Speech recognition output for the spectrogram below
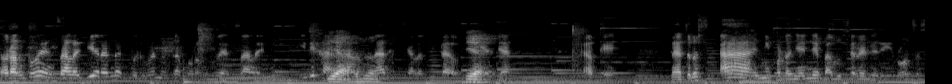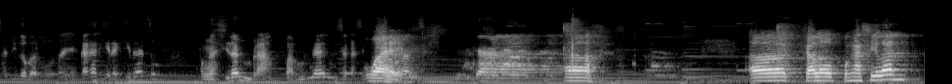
orang tua yang salah dia anak bagaimana tetap orang tua yang salah ini ini hal ya, menarik kalau kita ya. lihat ya oke okay. Nah terus ah ini pertanyaannya bagus karena dari Rosa saya juga baru mau tanya kakak kira-kira tuh penghasilan berapa? Mungkin bisa kasih Wah. Uh, uh, kalau penghasilan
